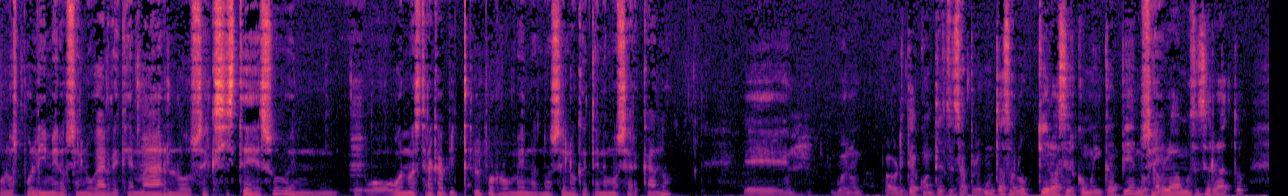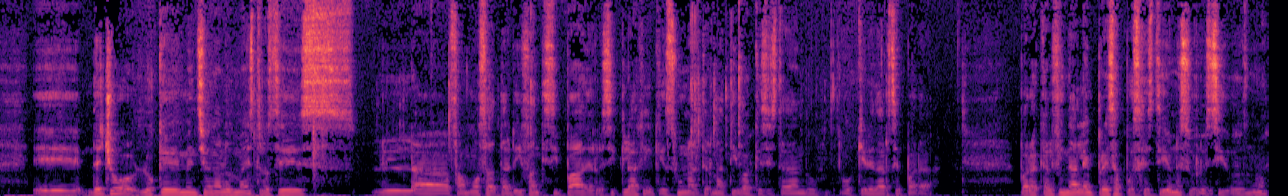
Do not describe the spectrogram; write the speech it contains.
o los polímeros en lugar de quemarlos. ¿Existe eso en, o en nuestra capital por lo menos? No sé lo que tenemos cercano. Eh, bueno, ahorita contesto esa pregunta, solo quiero hacer como hincapié en lo que hablábamos hace rato. Eh, de hecho, lo que mencionan los maestros es la famosa tarifa anticipada de reciclaje, que es una alternativa que se está dando o quiere darse para para que al final la empresa pues gestione sus residuos, ¿no?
